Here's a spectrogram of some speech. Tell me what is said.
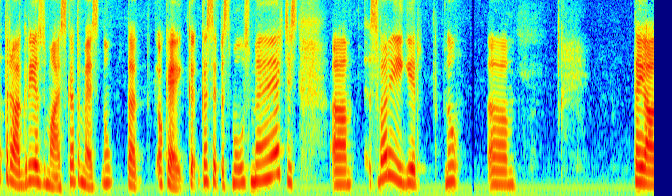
otrā griezumā, skatāmies, nu, tā, okay, kas ir tas mūsu mērķis. Um, svarīgi ir. Nu, um, tajā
